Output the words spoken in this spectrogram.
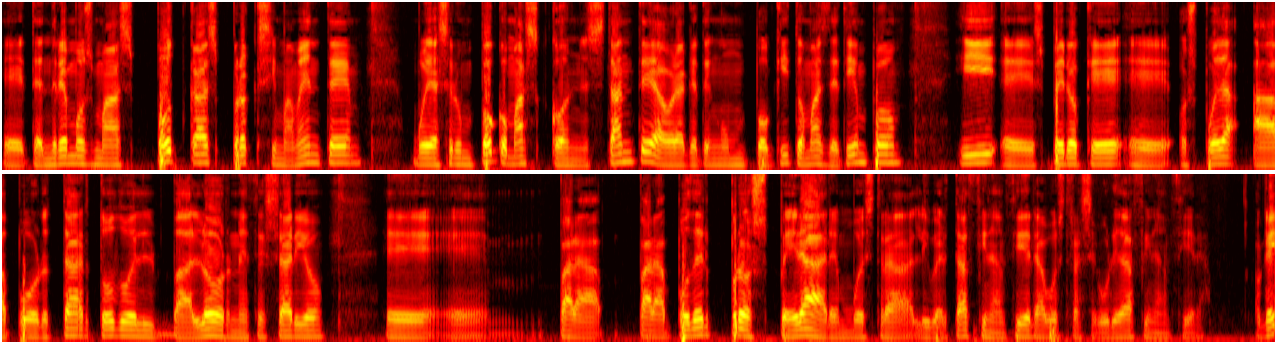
Eh, tendremos más podcast próximamente. Voy a ser un poco más constante ahora que tengo un poquito más de tiempo. Y eh, espero que os pueda aportar todo el valor necesario para, para poder prosperar en vuestra libertad financiera, vuestra seguridad financiera. ¿Ok?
